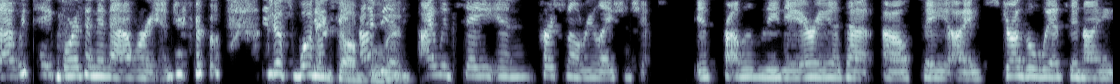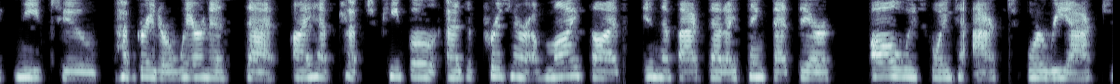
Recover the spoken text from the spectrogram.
That would take more than an hour, Andrew. Just one example been, then. I would say in personal relationships is probably the area that I'll say I struggle with and I need to have greater awareness that I have kept people as a prisoner of my thoughts in the fact that I think that they're always going to act or react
